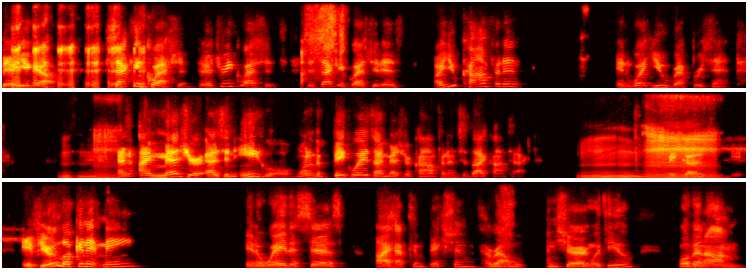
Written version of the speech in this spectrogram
there you go. second question. There are three questions. The second question is Are you confident in what you represent? Mm-hmm. Mm. And I measure as an eagle, one of the big ways I measure confidence is eye contact. Mm. Because if you're looking at me in a way that says, I have conviction around what I'm sharing with you, well, then I'm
